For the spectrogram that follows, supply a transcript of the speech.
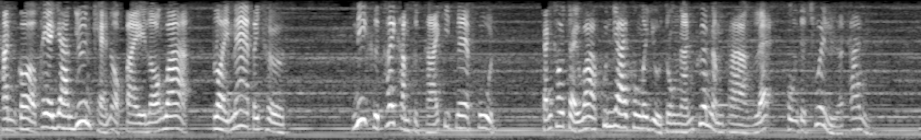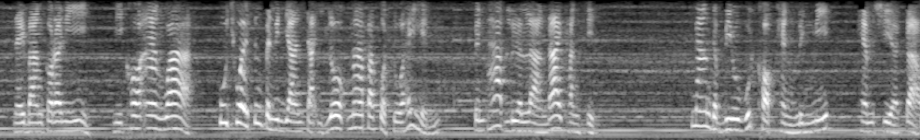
ท่านก็พยายามยื่นแขนออกไปร้องว่า ปล่อยแม่ไปเถิด นี่คือถ้อยคำสุดท้ายที่แม่พูด ฉันเข้าใจว่าคุณยายคงมาอยู่ตรงนั้นเพื่อนำทางและคงจะช่วยเหลือท่าน ในบางกรณีมีข้ออ้างว่า ผู้ช่วยซึ่งเป็นวิญญาณจากอีกโลกมาปรากฏตัวให้เห็น เป็นภาพเลือนลางได้ทางจิต นางดับิลวูดคอปแห่งลิงมิดแฮมเชียร์กล่าว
